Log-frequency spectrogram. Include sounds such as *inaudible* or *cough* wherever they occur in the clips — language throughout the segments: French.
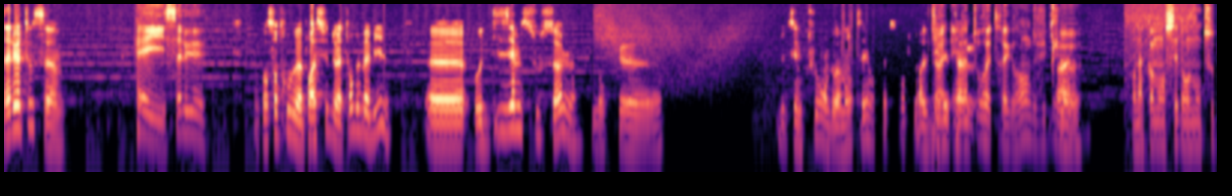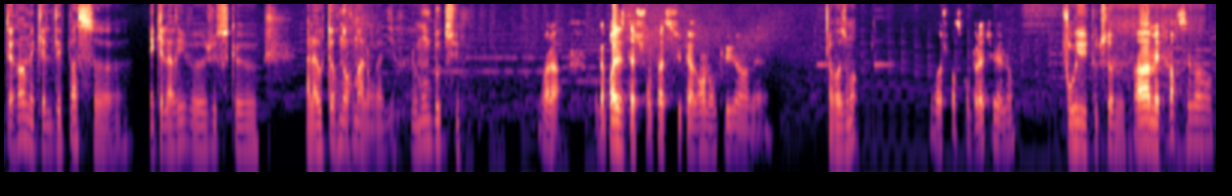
Salut à tous Hey, salut Donc on se retrouve pour la suite de la tour de Babyle, euh, au dixième sous-sol, donc euh, vu que c'est une tour on doit monter en fait, donc il nous reste 10 Ouais, Et étages. la tour est très grande vu que Ouais. on a commencé dans le monde souterrain mais qu'elle dépasse euh, et qu'elle arrive jusque à la hauteur normale on va dire, le monde d'au-dessus. Voilà. Donc après les étages sont pas super grands non plus, hein, mais Heureusement. Moi je pense qu'on peut la tuer elle, non? Oui, toute seule, oui. Ah mais forcément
